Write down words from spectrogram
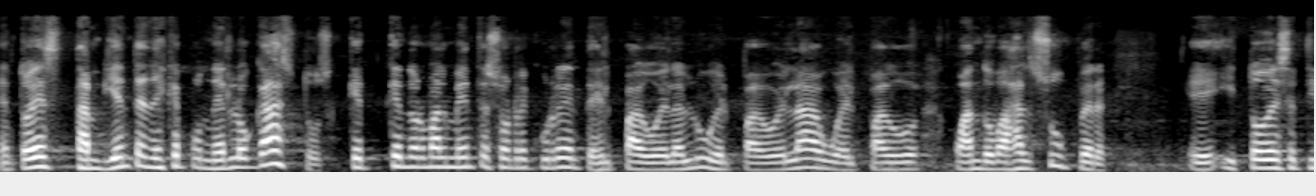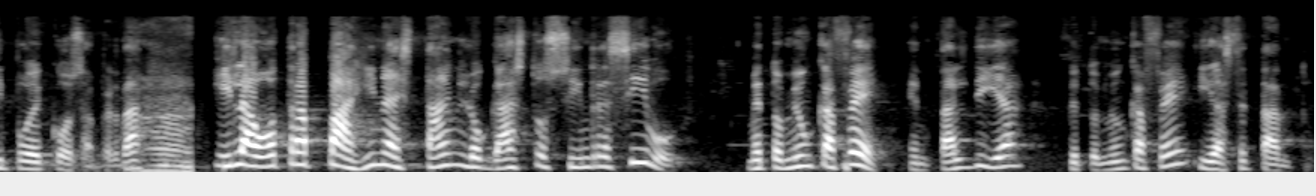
Entonces también tenés que poner los gastos que, que normalmente son recurrentes, el pago de la luz, el pago del agua, el pago cuando vas al súper eh, y todo ese tipo de cosas, ¿verdad? Y la otra página están los gastos sin recibo. Me tomé un café en tal día, me tomé un café y gasté tanto.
